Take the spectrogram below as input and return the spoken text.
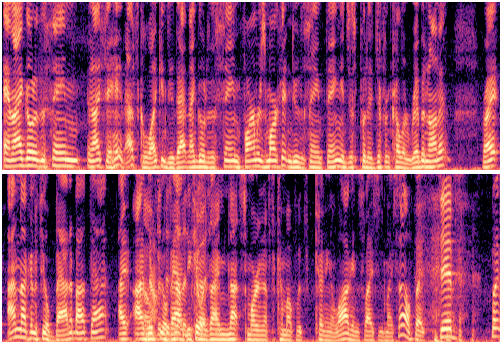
And I go to the same and I say, hey, that's cool. I can do that. And I go to the same farmers market and do the same thing and just put a different color ribbon on it. Right? I'm not going to feel bad about that. I, I would feel bad because. I'm not smart enough to come up with cutting a log in slices myself. But Dibs. but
